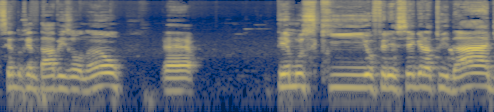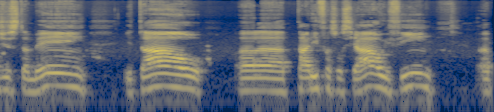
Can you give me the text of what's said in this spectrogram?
sendo rentáveis ou não, é, temos que oferecer gratuidades também e tal, uh, tarifa social, enfim, uh,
